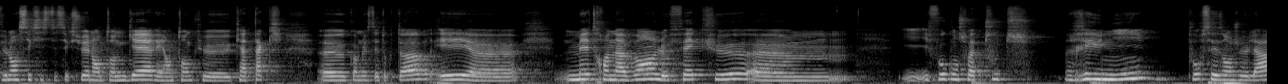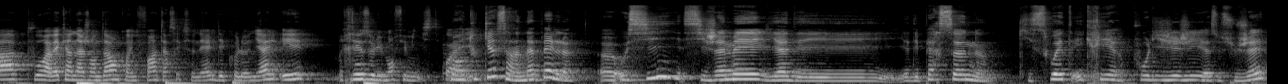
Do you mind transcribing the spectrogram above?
violences sexistes et sexuelles en temps de guerre et en tant qu'attaque comme le 7 octobre, et mettre en avant le fait que il faut qu'on soit toutes réunies pour ces enjeux-là, pour avec un agenda encore une fois intersectionnel, décolonial et résolument féministe. Bah, en tout cas, c'est un appel euh, aussi. Si jamais il y, a des, il y a des personnes qui souhaitent écrire pour l'IGG à ce sujet,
